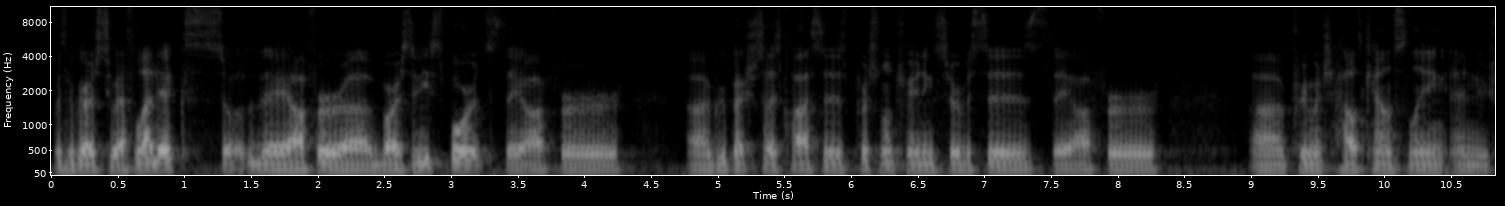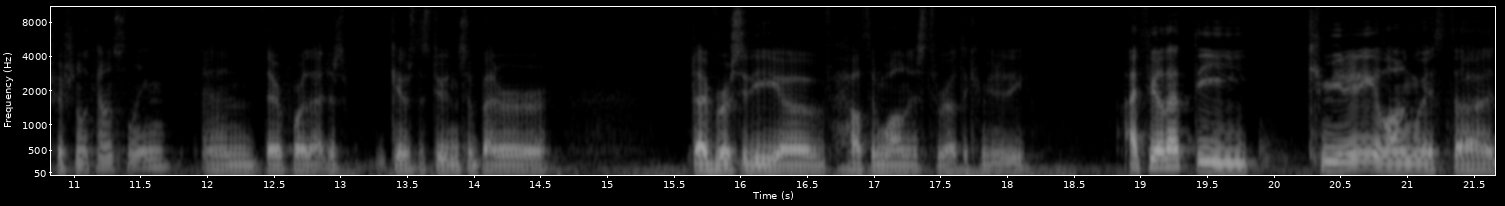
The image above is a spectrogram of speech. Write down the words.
with regards to athletics. So they offer uh, varsity sports, they offer uh, group exercise classes, personal training services, they offer uh, pretty much health counseling and nutritional counseling, and therefore that just gives the students a better diversity of health and wellness throughout the community. I feel that the community, along with uh,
